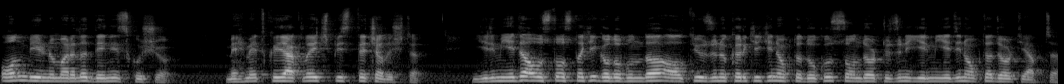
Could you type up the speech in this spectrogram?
11 numaralı Deniz Kuşu. Mehmet Kıyak'la iç pistte çalıştı. 27 Ağustos'taki galobunda 600'ünü 42.9 son 400'ünü 27.4 yaptı.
